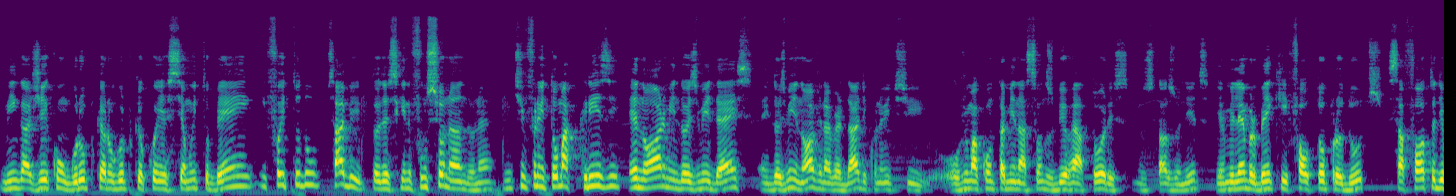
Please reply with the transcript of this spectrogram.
me engajei com um grupo que era um grupo que eu conhecia muito bem e foi tudo, sabe, todo esse funcionando, né? A gente enfrentou uma crise enorme em 2010, em 2009, na verdade, quando a gente houve uma contaminação dos bioreatores nos Estados Unidos. E eu me lembro bem que faltou produtos. Essa falta de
